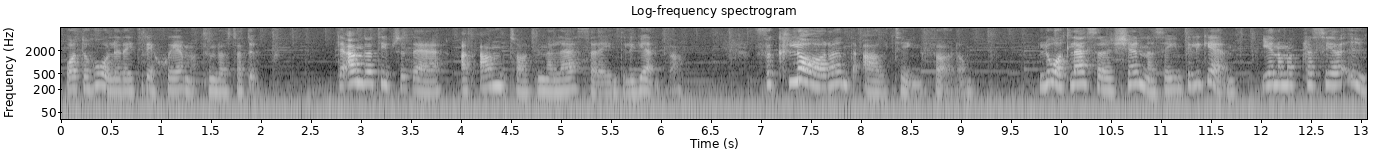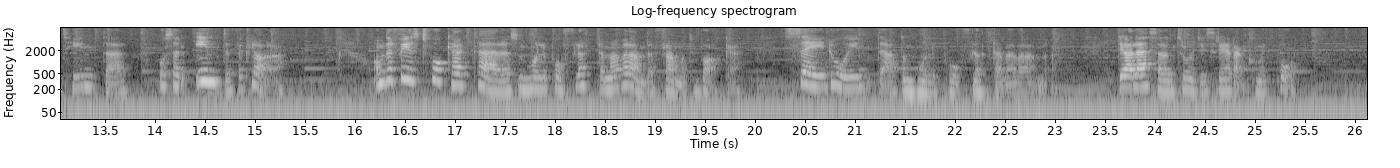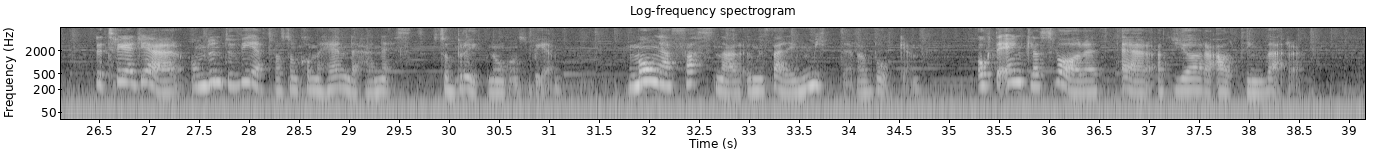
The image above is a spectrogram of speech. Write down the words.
och att du håller dig till det schemat som du har satt upp. Det andra tipset är att anta att dina läsare är intelligenta. Förklara inte allting för dem. Låt läsaren känna sig intelligent genom att placera ut hintar och sen inte förklara. Om det finns två karaktärer som håller på att flörta med varandra fram och tillbaka, säg då inte att de håller på att flörta med varandra. Det har läsaren troligtvis redan kommit på. Det tredje är, om du inte vet vad som kommer hända härnäst, så bryt någons ben. Många fastnar ungefär i mitten av boken. Och det enkla svaret är att göra allting värre.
